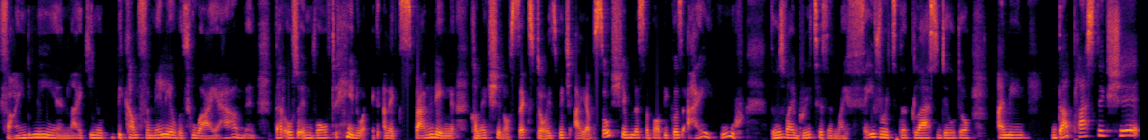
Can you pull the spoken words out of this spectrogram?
find me and like, you know, become familiar with who I am. And that also involved, you know, an expanding collection of sex toys, which I am so shameless about because I, ooh, those vibrators and my favorite, the glass dildo. I mean, that plastic shit,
